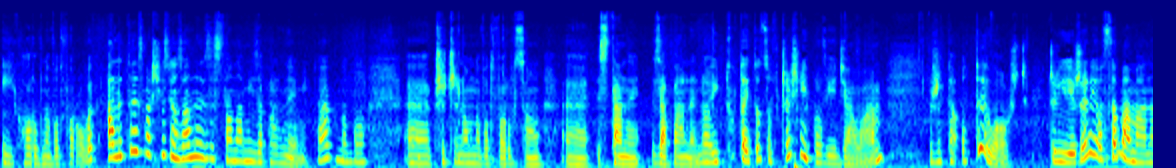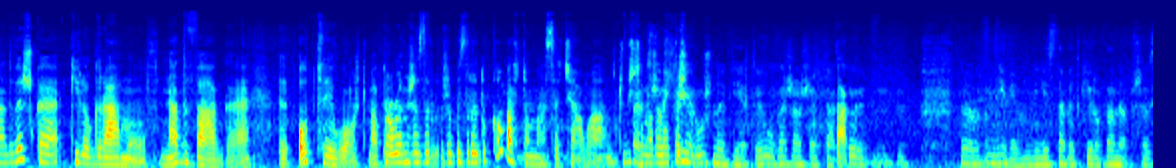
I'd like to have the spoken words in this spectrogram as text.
i chorób nowotworowych, ale to jest właśnie związane ze stanami zapalnymi, tak? no bo e, przyczyną nowotworów są e, stany zapalne. No i tutaj to, co wcześniej powiedziałam, że ta otyłość, czyli jeżeli osoba ma nadwyżkę kilogramów, nadwagę, y, otyłość, ma problem, żeby zredukować tą masę ciała, oczywiście tak, może mieć też... różne diety, uważa, że tak, tak. No, nie wiem, jest nawet kierowana przez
